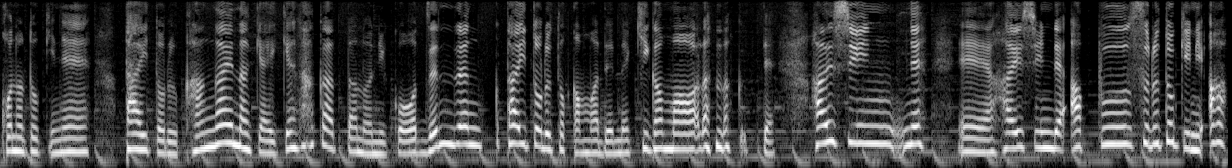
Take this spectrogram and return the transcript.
この時ね、タイトル考えなきゃいけなかったのに、こう、全然タイトルとかまでね、気が回らなくって、配信ね、えー配信でアップする時に、あ、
